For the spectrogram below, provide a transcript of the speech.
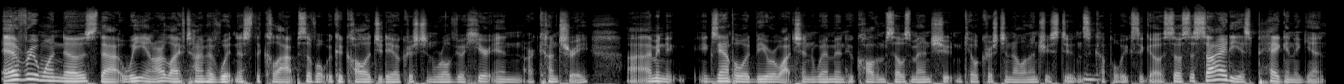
Everyone knows that we in our lifetime have witnessed the collapse of what we could call a Judeo Christian worldview here in our country. Uh, I mean, example would be we're watching women who call themselves men shoot and kill Christian elementary students a couple weeks ago. So, society is pagan again.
